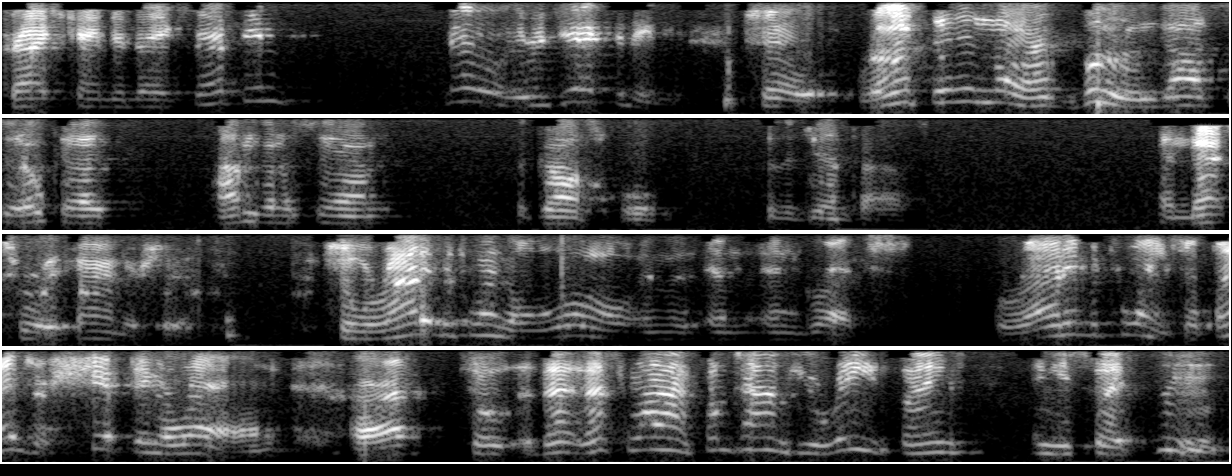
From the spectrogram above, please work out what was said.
Christ came. Did they accept him? No, they rejected him. So right then and there, boom, God said, okay, I'm going to send the gospel to the Gentiles. And that's where we find ourselves. So we're right in between the law and, the, and, and grace. We're right in between. So things are shifting around. All right. So that, that's why sometimes you read things and you say, hmm,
